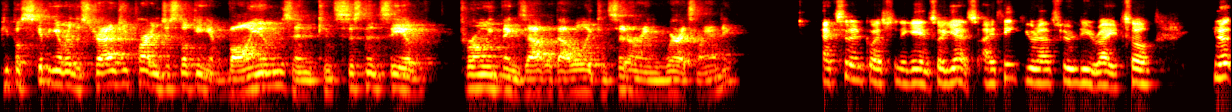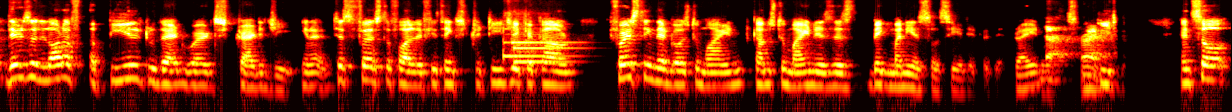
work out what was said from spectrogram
people skipping over the strategy part and just looking at volumes and consistency of throwing things out without really considering where it's landing? Excellent question again. So yes, I think you're absolutely right. So you know there's a lot of appeal to that word strategy you know just first of all if you think strategic account first thing that goes to mind comes to mind is this big money associated with it right that's right and so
